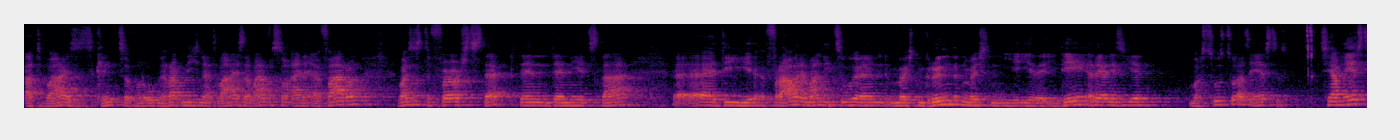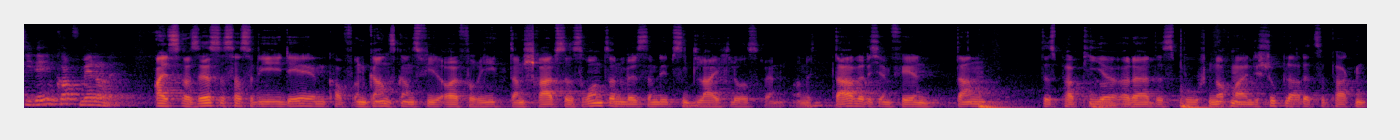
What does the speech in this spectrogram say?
Advice, es klingt so von oben herab, nicht ein Advice, aber einfach so eine Erfahrung. Was ist der First Step, denn, denn jetzt da äh, die Frau oder Mann, die zuhören, möchten gründen, möchten ihre Idee realisieren. Was tust du als erstes? Sie haben erst die Idee im Kopf, mehr noch nicht. Als, als erstes hast du die Idee im Kopf und ganz, ganz viel Euphorie. Dann schreibst du es runter und willst am liebsten gleich losrennen. Und da würde ich empfehlen, dann das Papier oder das Buch nochmal in die Schublade zu packen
